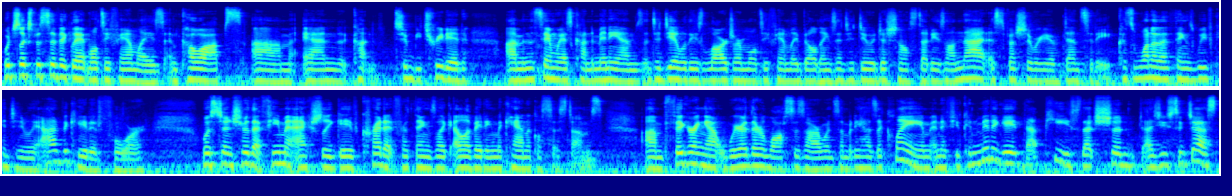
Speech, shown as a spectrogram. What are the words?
which looked specifically at multifamilies and co-ops um, and con- to be treated um, in the same way as condominiums, and to deal with these larger multifamily buildings and to do additional studies on that, especially where you have density. Because one of the things we've continually advocated for was to ensure that FEMA actually gave credit for things like elevating mechanical systems, um, figuring out where their losses are when somebody has a claim, and if you can mitigate that piece, that should, as you suggest,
